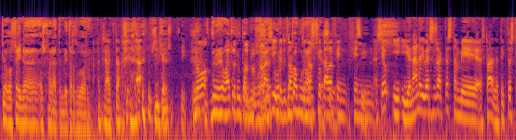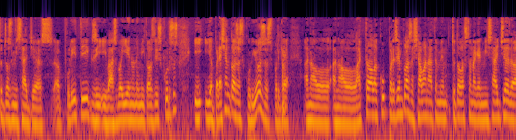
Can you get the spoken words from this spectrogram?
que la feina es farà també tard o d'hora. Exacte. Ah, sí. No. D'una o altra tothom, saben. rasca, sí, que tothom, ho tothom rasca, s'ho acaba sí. fent, fent Sí. seu i, i anant a diversos actes també, esclar, detectes tots els missatges eh, polítics i, i vas veient una mica els discursos i, i apareixen coses curioses perquè en el- en l'acte de la CUP per exemple es deixava anar també tota l'estona aquest missatge de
